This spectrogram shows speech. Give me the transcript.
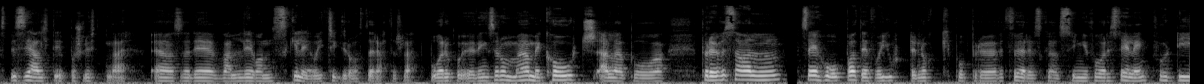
Spesielt på slutten der. Altså, det er veldig vanskelig å ikke gråte, rett og slett. Både på øvingsrommet, med coach, eller på prøvesalen. Så jeg håper at jeg får gjort det nok på prøve før jeg skal synge forestilling. Fordi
